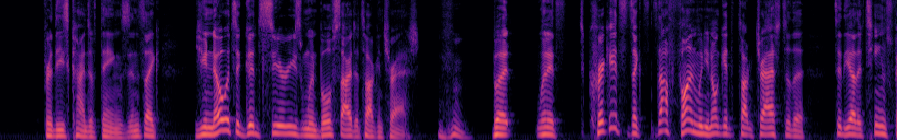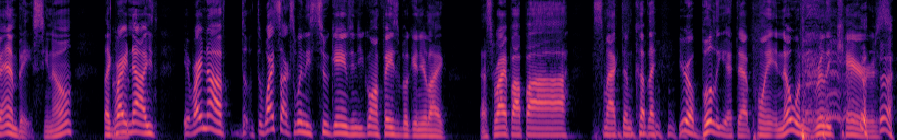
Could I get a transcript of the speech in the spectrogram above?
for these kinds of things and it's like you know it's a good series when both sides are talking trash. Mm-hmm. But when it's crickets it's like it's not fun when you don't get to talk trash to the to the other team's fan base you know? Like right now you right now if the, the white sox win these two games and you go on facebook and you're like that's right papa smack them cup. Like you're a bully at that point and no one really cares.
